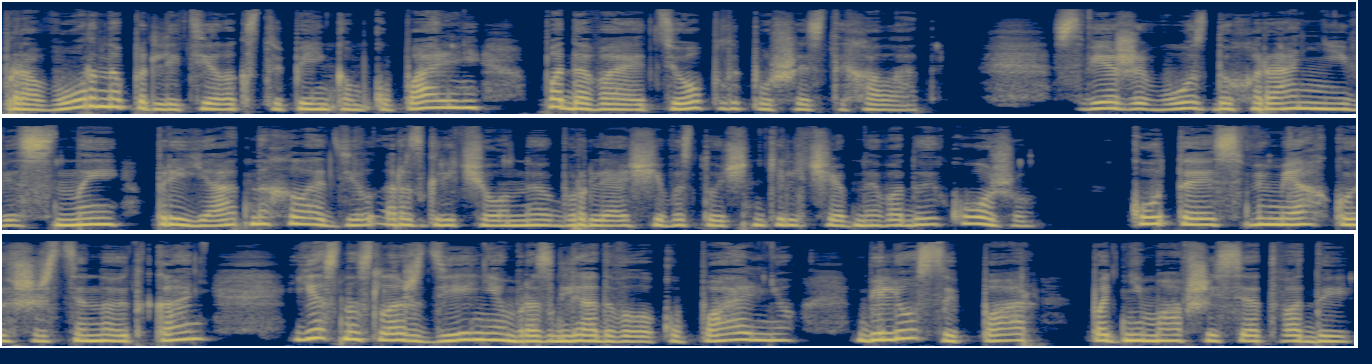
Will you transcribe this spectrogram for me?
проворно подлетела к ступенькам купальни, подавая теплый пушистый халат. Свежий воздух ранней весны приятно холодил разгоряченную бурлящей в источнике лечебной водой кожу. Кутаясь в мягкую шерстяную ткань, я с наслаждением разглядывала купальню, белесый пар, поднимавшийся от воды,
